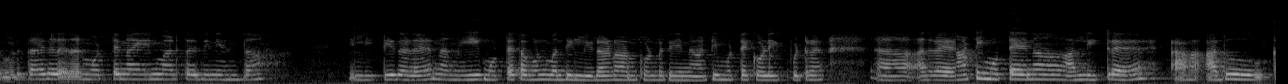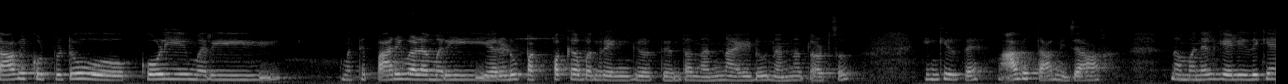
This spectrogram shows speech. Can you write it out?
ನೋಡ್ತಾ ಇದ್ದಾಳೆ. ನಾನು ಮೊಟ್ಟೆನ ಏನು ಮಾಡ್ತಾ ಇದ್ದೀನಿ ಅಂತ. ಇಲ್ಲಿ ಇಟ್ಟಿದ್ದಾಳೆ. ನಾನು ಈ ಮೊಟ್ಟೆ ತೊಗೊಂಡು ಬಂದು ಇಲ್ಲಿ ಇಡೋಣ ಅಂದ್ಕೊಂಡಿದ್ದೀನಿ ನಾಟಿ ಮೊಟ್ಟೆ ಕೋಳಿ ಇಟ್ಬಿಟ್ರೆ ಅಂದರೆ ನಾಟಿ ಮೊಟ್ಟೆನ ಅಲ್ಲಿಟ್ಟರೆ ಅದು ಕಾವಿ ಕೊಟ್ಬಿಟ್ಟು ಕೋಳಿ ಮರಿ, ಮತ್ತು ಪಾರಿವಾಳ ಮರಿ ಎರಡೂ ಪಕ್ಕ ಪಕ್ಕ ಬಂದರೆ ಹೆಂಗಿರುತ್ತೆ ಅಂತ ನನ್ನ ಐಡು ನನ್ನ ಥಾಟ್ಸು ಹೆಂಗಿರುತ್ತೆ? ಆಗುತ್ತಾ ನಿಜ? ನಮ್ಮ ಮನೇಲಿ ಹೇಳಿದ್ದಕ್ಕೆ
